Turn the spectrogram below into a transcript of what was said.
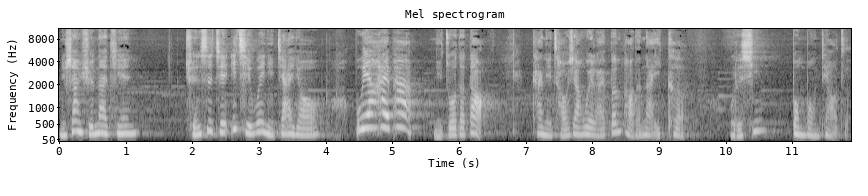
你上学那天，全世界一起为你加油！不要害怕，你做得到。看你朝向未来奔跑的那一刻，我的心蹦蹦跳着，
